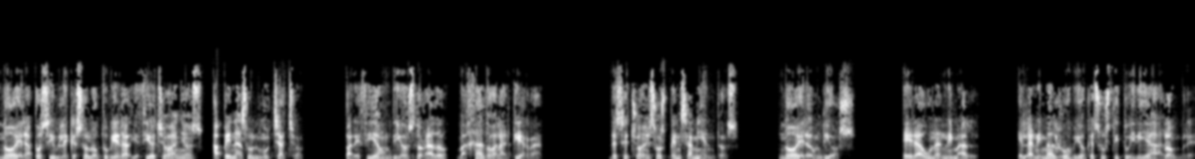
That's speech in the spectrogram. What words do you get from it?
No era posible que solo tuviera 18 años, apenas un muchacho. Parecía un dios dorado, bajado a la tierra. Desechó esos pensamientos. No era un dios. Era un animal. El animal rubio que sustituiría al hombre.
